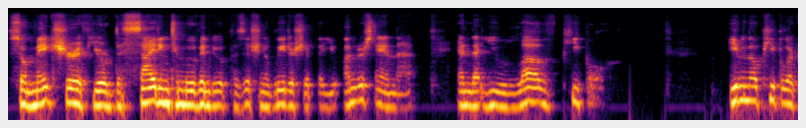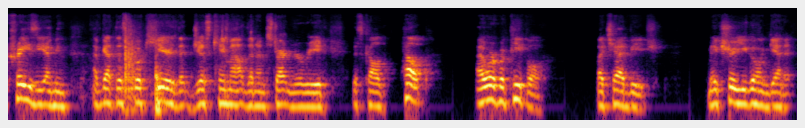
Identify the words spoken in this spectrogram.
So make sure if you're deciding to move into a position of leadership that you understand that and that you love people even though people are crazy, I mean, I've got this book here that just came out that I'm starting to read. It's called Help, I Work with People by Chad Veach. Make sure you go and get it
